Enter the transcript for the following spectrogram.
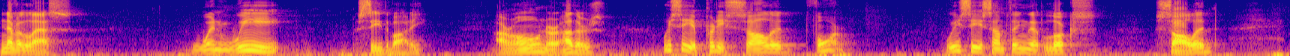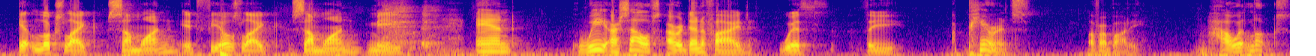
Nevertheless, when we see the body, our own or others, we see a pretty solid form. We see something that looks solid. It looks like someone. It feels like someone, me. And we ourselves are identified with the appearance of our body, how it looks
